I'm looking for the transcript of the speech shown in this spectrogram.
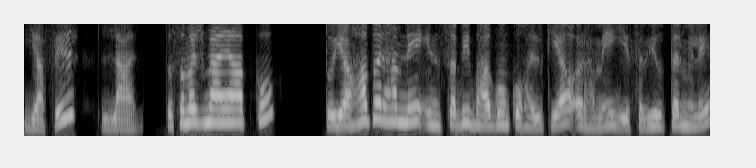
या फिर लाल। तो समझ में आया आपको? तो यहाँ पर हमने इन सभी भागों को हल किया और हमें ये सभी उत्तर मिले।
